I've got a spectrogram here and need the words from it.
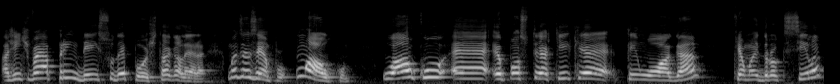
A gente vai aprender isso depois, tá, galera? Mas, exemplo, um álcool. O álcool, é, eu posso ter aqui que é, tem o OH, que é uma hidroxila,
